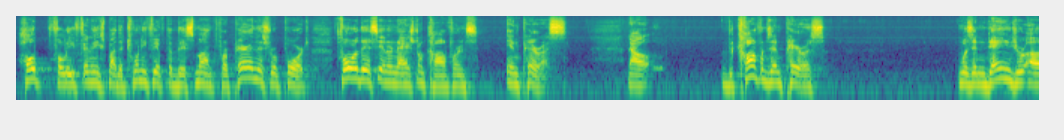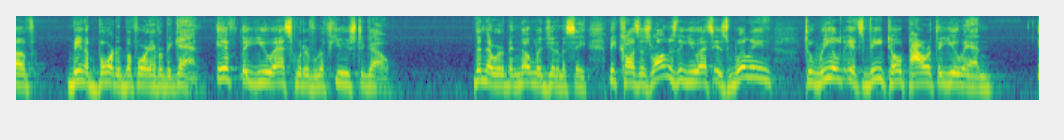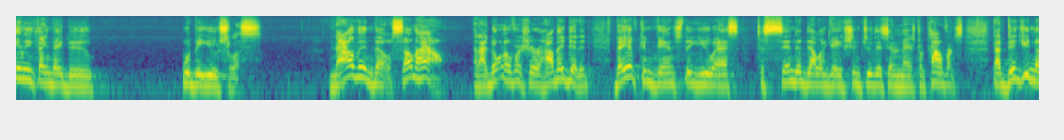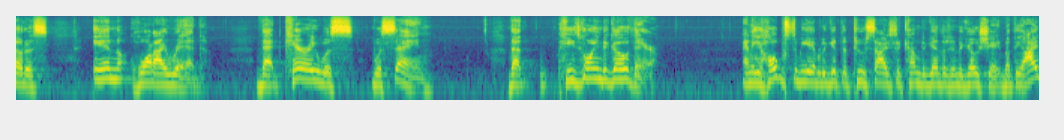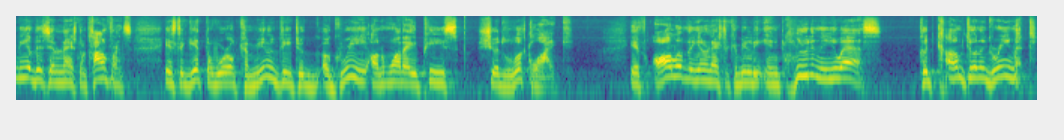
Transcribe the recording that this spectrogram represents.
hopefully finished by the 25th of this month, preparing this report for this international conference in Paris. Now, the conference in Paris was in danger of being aborted before it ever began. If the U.S. would have refused to go, then there would have been no legitimacy because as long as the U.S. is willing to wield its veto power at the UN, anything they do would be useless. Now, then, though, somehow, and I don't know for sure how they did it, they have convinced the U.S. to send a delegation to this international conference. Now, did you notice in what I read that Kerry was, was saying that he's going to go there and he hopes to be able to get the two sides to come together to negotiate. But the idea of this international conference is to get the world community to agree on what a peace should look like. If all of the international community, including the U.S., could come to an agreement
